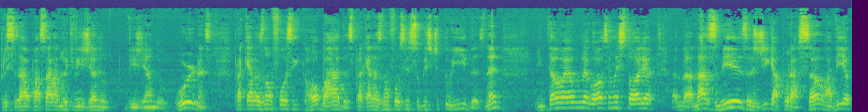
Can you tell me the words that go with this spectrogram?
precisava passar a noite vigiando, vigiando urnas para que elas não fossem roubadas, para que elas não fossem substituídas, né? Então é um negócio, é uma história. Nas mesas de apuração havia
